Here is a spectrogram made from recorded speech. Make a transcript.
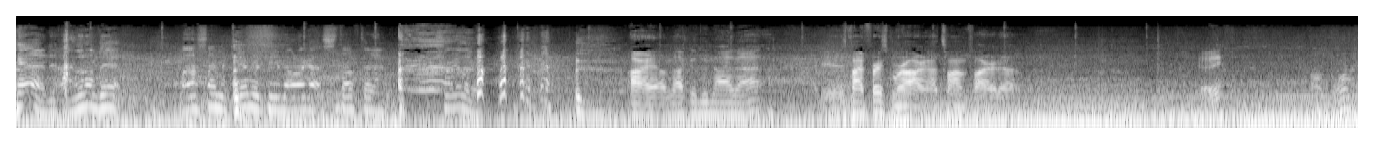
Yeah, a little bit. Last time the camera came out, I got stuffed in a trailer. All right, I'm not gonna deny that. It's my first Marauder. That's why I'm fired up. Ready? Oh, born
